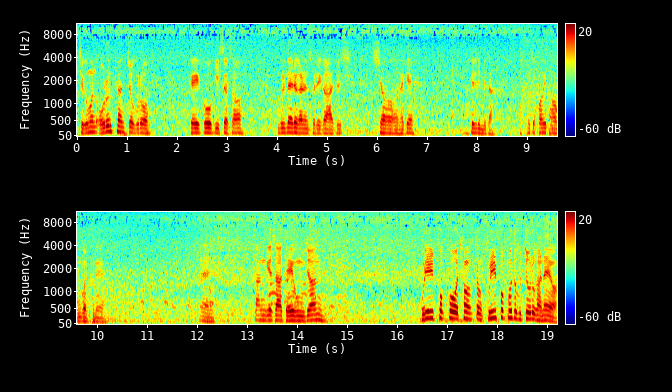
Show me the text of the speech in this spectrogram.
지금은 오른편 쪽으로 계곡이 있어서 물 내려가는 소리가 아주 시, 시원하게 들립니다. 이제 거의 다 온 것 같으네요. 네. 쌍계사 대웅전 구릴폭포 청학동 구릴폭포도 그쪽으로 가네요.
